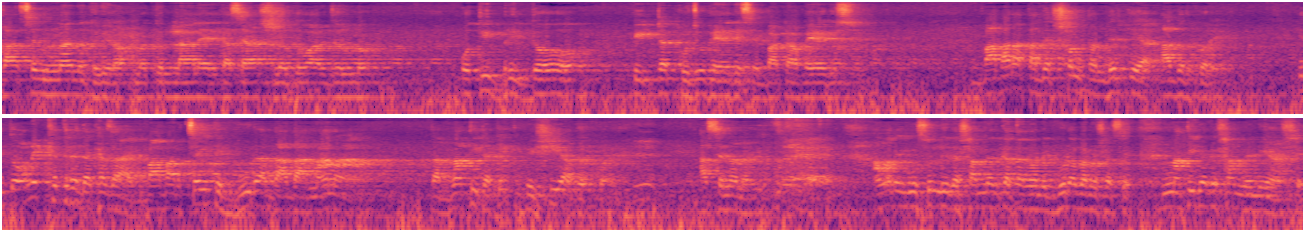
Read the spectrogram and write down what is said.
কাসেম নানতবি রহমতুল্লাহ আলের কাছে আসলো দোয়ার জন্য। অতি বৃদ্ধ পিঠটা কুজু হয়ে গেছে, বাঁকা হয়ে গেছে। বাবারা তাদের সন্তানদেরকে আদর করে। কিন্তু অনেক ক্ষেত্রে দেখা যায়, বাবার চাইতে বুড়া দাদা, নানা তার নাতিটাকে বেশি আদর করে। আছে না নাই? আমাদের মুসল্লিরা সামনের কাতারে অনেক বুড়া মানুষ আছে, নাতিটাকে সামনে নিয়ে আসে।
